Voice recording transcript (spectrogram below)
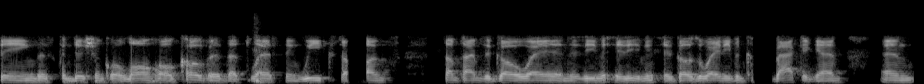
seeing this condition called long haul COVID that's lasting weeks or months. Sometimes it go away, and it even it even it goes away and even comes back again. And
